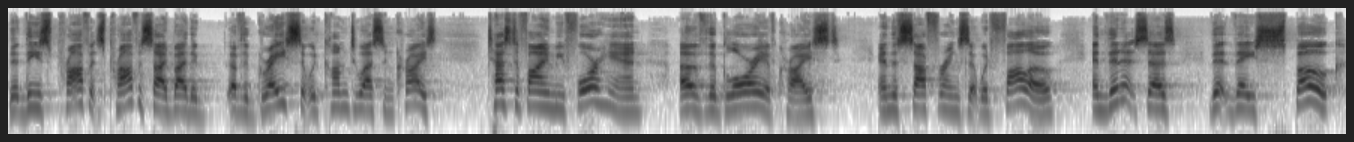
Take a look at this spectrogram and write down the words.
that these prophets prophesied by the, of the grace that would come to us in Christ testifying beforehand of the glory of Christ and the sufferings that would follow. And then it says that they spoke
